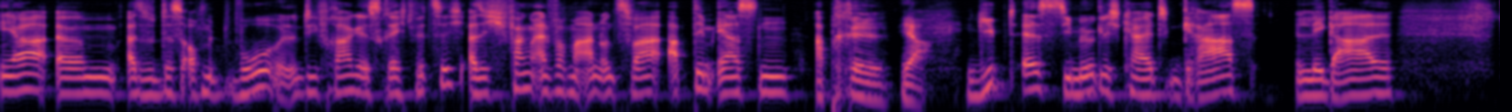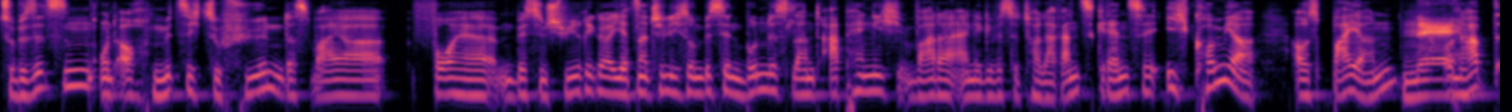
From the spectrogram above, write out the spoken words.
Ja, ähm, also das auch mit wo, die Frage ist recht witzig. Also ich fange einfach mal an und zwar ab dem 1. April Ja. gibt es die Möglichkeit, Gras legal zu besitzen und auch mit sich zu führen. Das war ja vorher ein bisschen schwieriger. Jetzt natürlich so ein bisschen bundeslandabhängig war da eine gewisse Toleranzgrenze. Ich komme ja aus Bayern Nee. und hab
